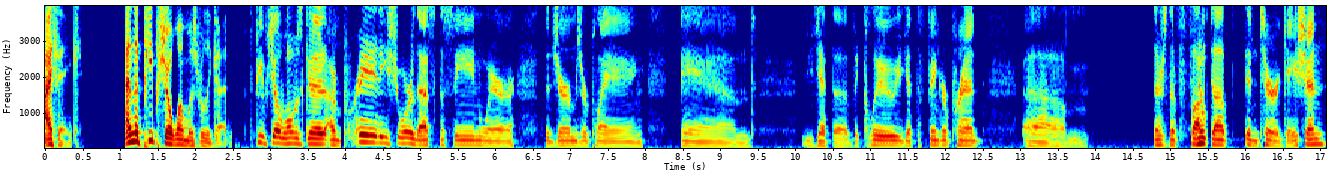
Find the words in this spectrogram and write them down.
I think. And the peep show one was really good. the Peep Show one was good. I'm pretty sure that's the scene where the germs are playing and you get the the clue, you get the fingerprint. Um there's the fucked up interrogation.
